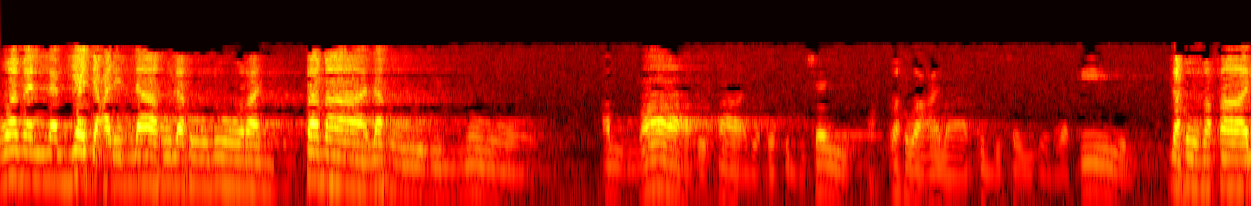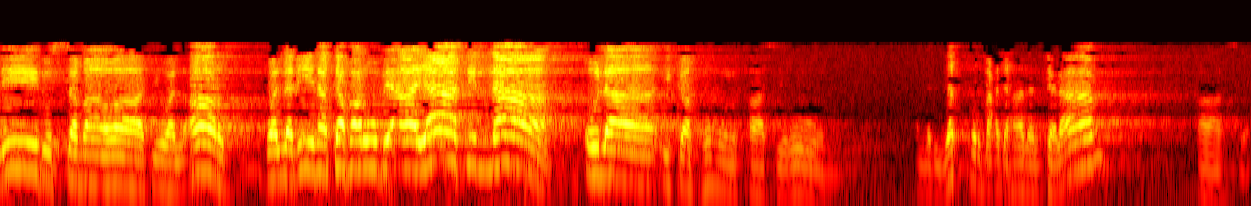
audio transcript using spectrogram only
ومن لم يجعل الله له نورا فما له الله خالق كل شيء وهو على كل شيء وكيل. له مقاليد السماوات والأرض والذين كفروا بآيات الله. أولئك هم الخاسرون. الذي يكفر بعد هذا الكلام خاسر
